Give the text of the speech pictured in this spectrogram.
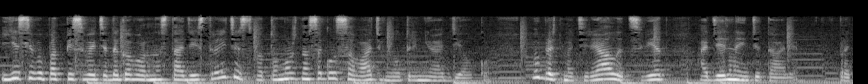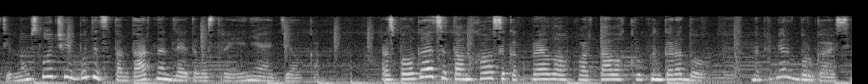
Если вы подписываете договор на стадии строительства, то можно согласовать внутреннюю отделку, выбрать материалы, цвет, отдельные детали. В противном случае будет стандартная для этого строения отделка. Располагаются таунхаусы, как правило, в кварталах крупных городов, например, в Бургасе.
